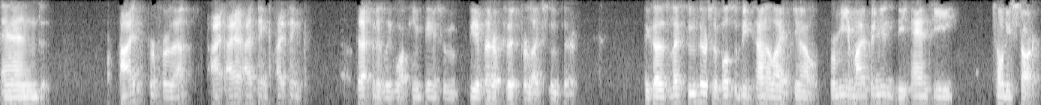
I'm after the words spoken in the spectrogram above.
And I prefer that. I, I, I think I think definitely Joaquin Phoenix would be a better fit for Lex Luthor. Because Lex Luthor is supposed to be kind of like, you know, for me, in my opinion, the anti Tony Stark.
